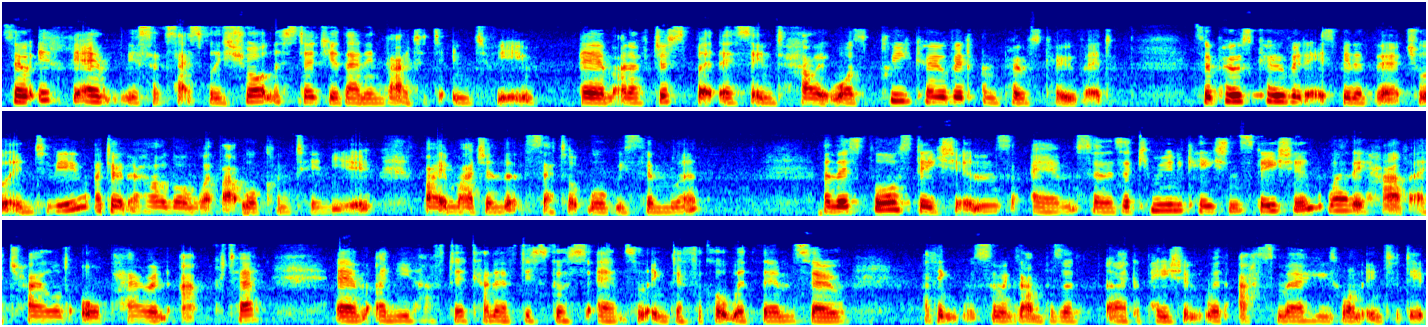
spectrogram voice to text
So if um, you're successfully shortlisted, you're then invited to interview. Um, and I've just split this into how it was pre-COVID and post-COVID. So post-COVID, it's been a virtual interview. I don't know how long that will continue, but I imagine that the setup will be similar. And there's four stations. Um, so there's a communication station where they have a child or parent actor, um, and you have to kind of discuss um, something difficult with them. So I think some examples of like a patient with asthma who's wanting to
